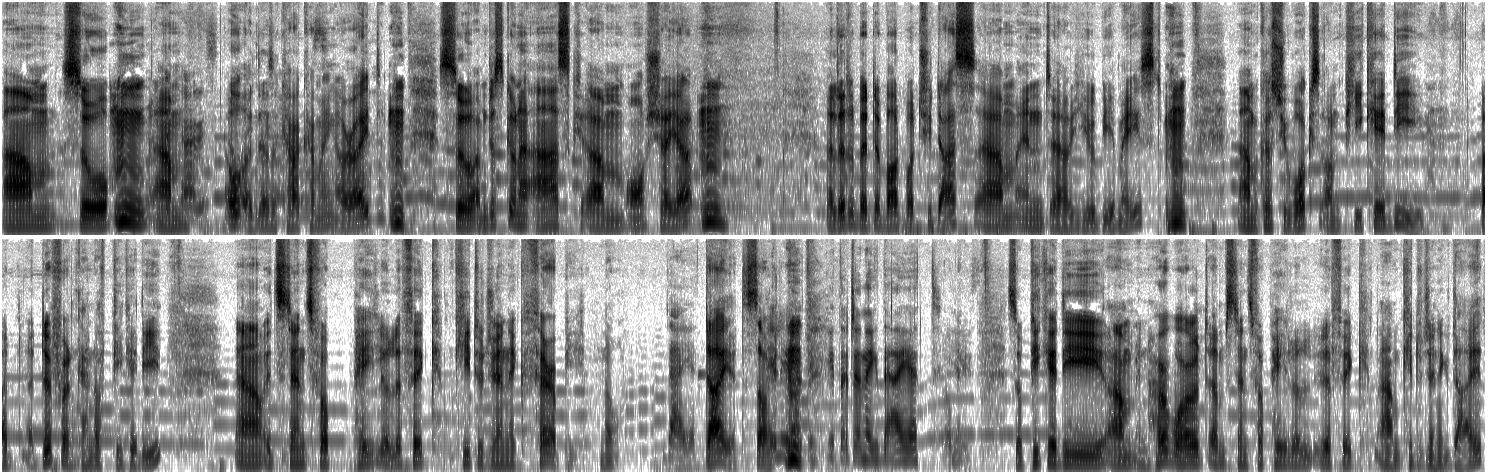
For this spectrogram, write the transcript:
Um, so um, Oh, there's a car coming. All right. so I'm just gonna ask um, Orsolya a little bit about what she does, um, and uh, you'll be amazed um, because she works on PKD, but a different kind of PKD. Uh, it stands for Paleolithic Ketogenic Therapy. No, Diet. diet. Sorry. Paleolithic ketogenic diet. Okay. yes. So PKD um, in her world um, stands for Paleolithic um, Ketogenic Diet.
